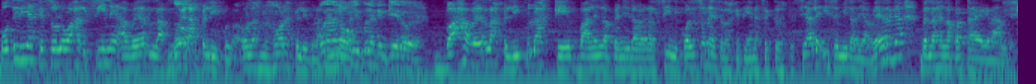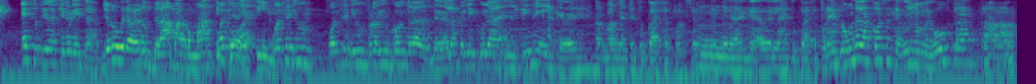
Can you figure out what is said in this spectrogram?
Vos dirías que solo vas al cine a ver las No. buenas películas o las mejores películas. Voy a ver No. la película que quiero ver. Vas a ver las películas que valen la pena ir a ver al cine. ¿Cuáles son esas? Las que tienen efectos especiales y se mira de a verga verlas en la pantalla grande. Eso te iba a decir ahorita. Yo no voy a ir a ver un drama romántico ¿Cuál sería, al cine. cuál sería un, ¿Cuál sería un pro y un contra de ver las películas en el cine y las que ves normalmente en tu casa? Pues, o sea, Mm. a verlas en tu casa. Por ejemplo, una de las cosas que a mí no me gusta Ajá.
